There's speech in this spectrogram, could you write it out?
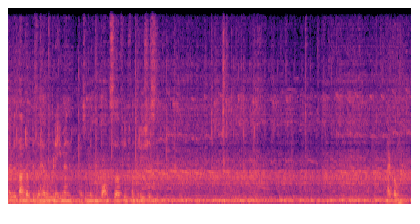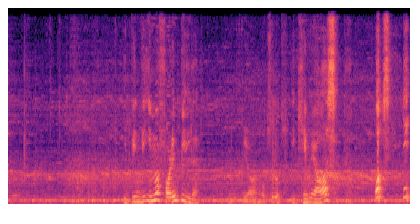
Dann wird dann da ein bisschen herumlähmen, also mit dem Panzer auf Infanterie schießen. Na komm. Ich bin wie immer voll im Bilde. Ja, absolut. Ich kenne mich aus. Musik.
